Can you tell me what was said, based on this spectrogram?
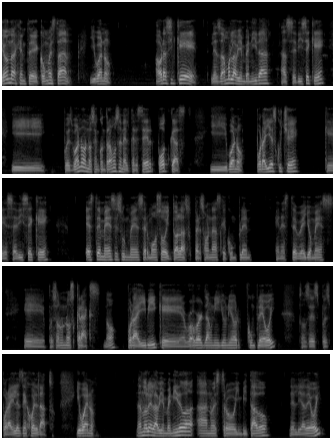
¿Qué onda, gente? ¿Cómo están? Y bueno, ahora sí que les damos la bienvenida a Se dice qué y pues bueno, nos encontramos en el tercer podcast y bueno, por ahí escuché que se dice que este mes es un mes hermoso y todas las personas que cumplen en este bello mes eh, pues son unos cracks, ¿no? Por ahí vi que Robert Downey Jr. cumple hoy, entonces pues por ahí les dejo el dato. Y bueno, dándole la bienvenida a nuestro invitado del día de hoy.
